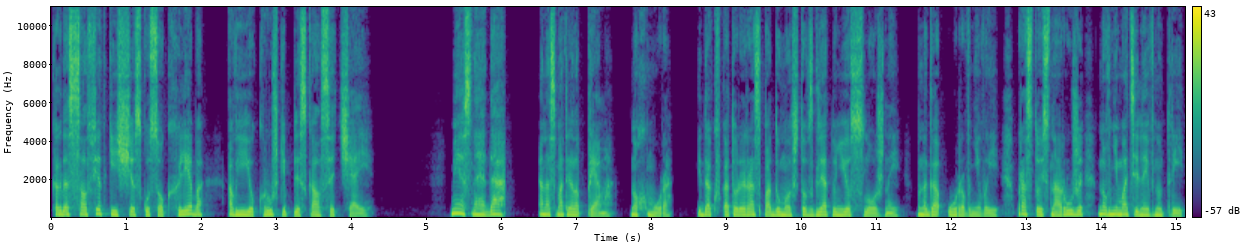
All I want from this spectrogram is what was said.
когда с салфетки исчез кусок хлеба, а в ее кружке плескался чай. «Местная, да?» Она смотрела прямо, но хмуро. И Дак в который раз подумал, что взгляд у нее сложный, многоуровневый, простой снаружи, но внимательный внутри,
